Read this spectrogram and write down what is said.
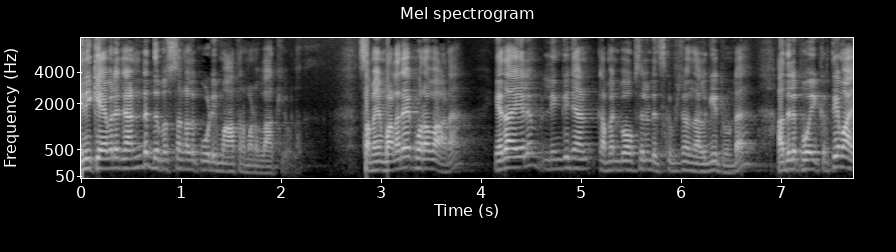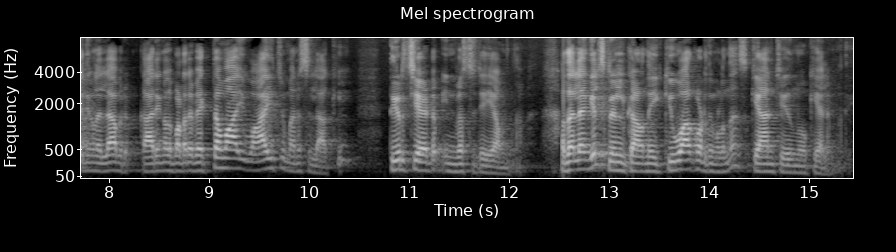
ഇനി കേവലം രണ്ട് ദിവസങ്ങൾ കൂടി മാത്രമാണ് ബാക്കിയുള്ളത്. സമയം വളരെ കുറവാണ്. ഏതായാലും ലിങ്ക് ഞാൻ കമന്റ് ബോക്സിലും ഡിസ്ക്രിപ്ഷനിൽ നൽകിയിട്ടുണ്ട്. അതിൽ പോയി കൃത്യമായി നിങ്ങൾ എല്ലാവരും കാര്യങ്ങൾ വളരെ വ്യക്തമായി വായിച്ച് മനസ്സിലാക്കി തീർച്ചയായിട്ടും ഇൻവെസ്റ്റ് ചെയ്യാവുന്നതാണ്. അതല്ലെങ്കിൽ സ്ക്രീനിൽ കാണുന്ന ഈ ക്യു ആർ കോഡ് നിങ്ങളൊന്ന് സ്കാൻ ചെയ്ത് നോക്കിയാലും മതി.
